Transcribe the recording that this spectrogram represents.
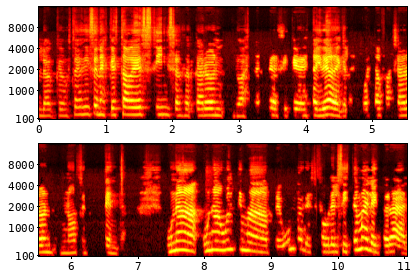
lo que ustedes dicen es que esta vez sí se acercaron bastante, así que esta idea de que las encuestas fallaron no se sustenta. Una, una última pregunta que es sobre el sistema electoral.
